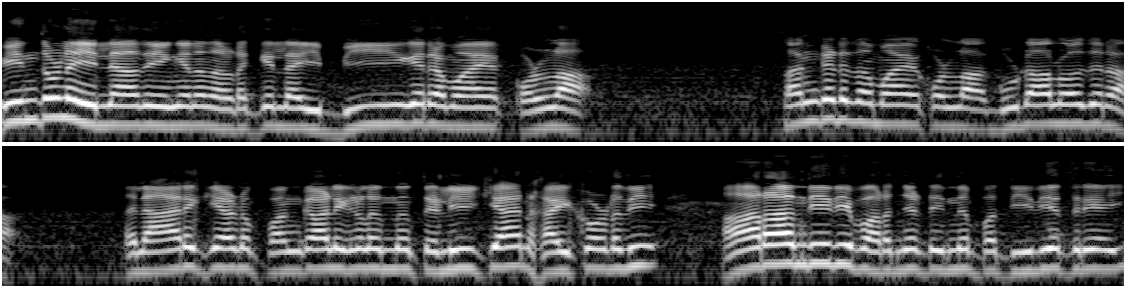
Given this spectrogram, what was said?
പിന്തുണയില്ലാതെ ഇങ്ങനെ നടക്കില്ല ഈ ഭീകരമായ കൊള്ള സംഘടിതമായ കൊള്ള ഗൂഢാലോചന. അതിൽ ആരൊക്കെയാണ് പങ്കാളികളെന്ന് തെളിയിക്കാൻ ഹൈക്കോടതി ആറാം തീയതി പറഞ്ഞിട്ട് ഇന്നിപ്പോൾ തീയതി എത്രയായി?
